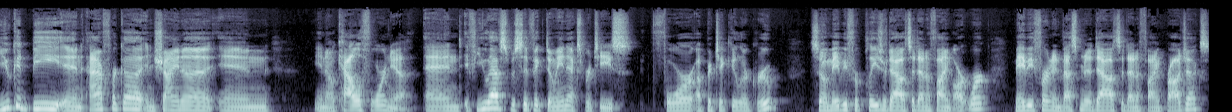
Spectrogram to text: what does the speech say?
you could be in Africa, in China, in you know California, and if you have specific domain expertise for a particular group, so maybe for Pleasr DAO, it's identifying artwork. Maybe for an investment DAO, it's identifying projects.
